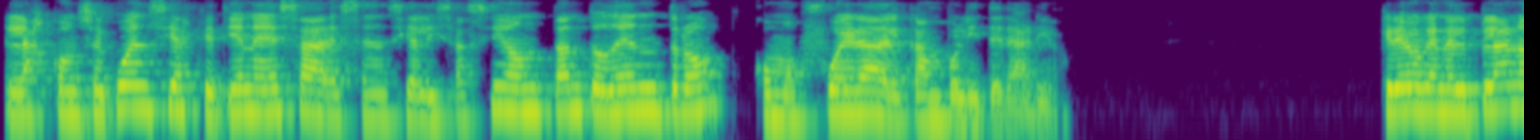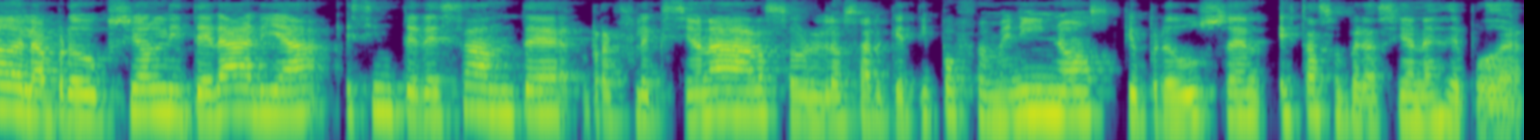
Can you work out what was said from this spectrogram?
las consecuencias que tiene esa esencialización tanto dentro como fuera del campo literario. Creo que en el plano de la producción literaria es interesante reflexionar sobre los arquetipos femeninos que producen estas operaciones de poder.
